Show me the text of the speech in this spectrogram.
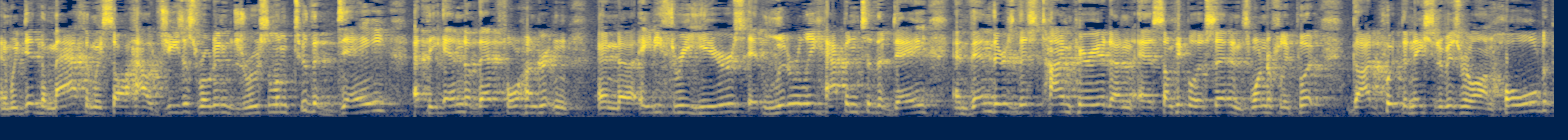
And we did the math, and we saw how Jesus rode into Jerusalem to the day at the end of that 483 uh, years. It literally happen to the day. And then there's this time period, and as some people have said, and it's wonderfully put, God put the nation of Israel on hold.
